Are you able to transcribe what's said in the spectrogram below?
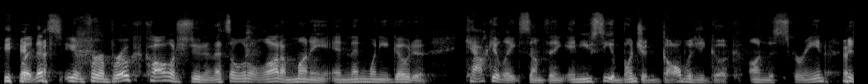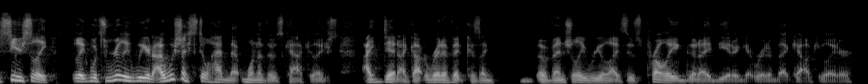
but that's you know for a broke college student, that's a little lot of money. And then when you go to calculate something and you see a bunch of gobbledygook on the screen, no, seriously, like what's really weird. I wish I still had that one of those calculators. I did. I got rid of it because I eventually realized it was probably a good idea to get rid of that calculator.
